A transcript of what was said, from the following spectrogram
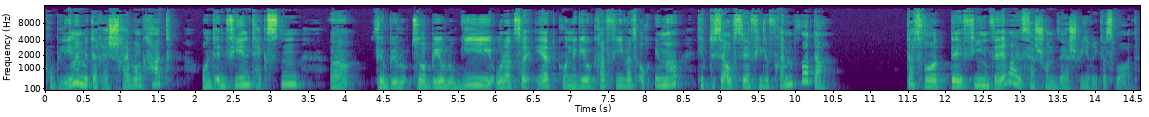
Probleme mit der Rechtschreibung hat und in vielen Texten äh, für Bio zur Biologie oder zur Erdkunde, Geografie, was auch immer, gibt es ja auch sehr viele Fremdwörter. Das Wort Delfin selber ist ja schon ein sehr schwieriges Wort.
